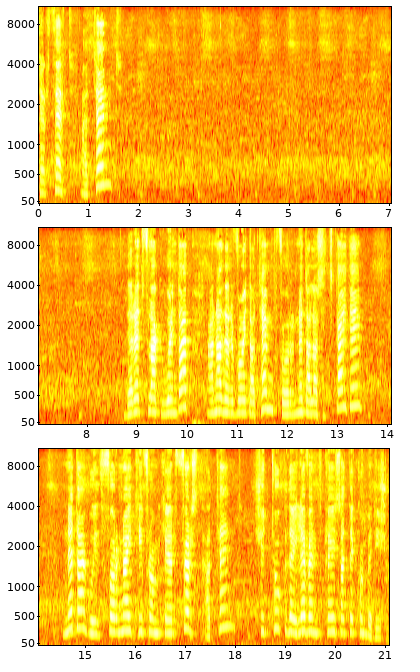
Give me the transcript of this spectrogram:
her third attempt. The red flag went up, another void attempt for Neda Lasickaitė. Neda with 490 from her first attempt she took the 11th place at the competition.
